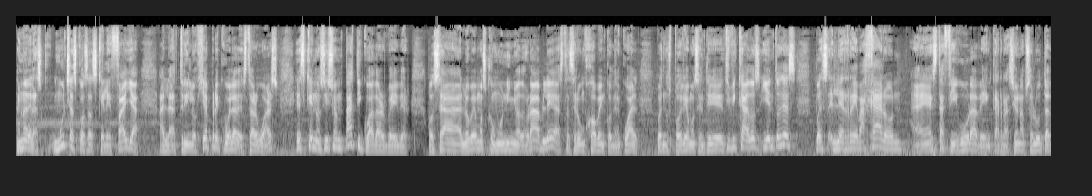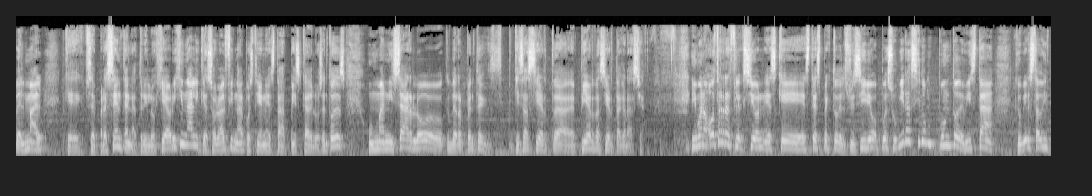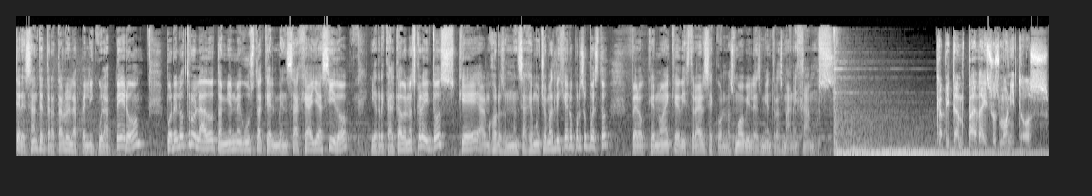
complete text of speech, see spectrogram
una de las muchas cosas que le falla a la trilogía precuela de Star Wars es que nos hizo empático a Darth Vader. O sea, lo vemos como un niño adorable hasta ser un joven con el cual pues nos podríamos sentir identificados y entonces pues le rebajaron a esta figura de encarnación absoluta del mal que se presenta en la trilogía original y que solo al final pues tiene esta pizca de luz. Entonces, humanizarlo de repente quizás cierta pierda cierta gracia. Y bueno, otra reflexión es que este aspecto del suicidio, pues hubiera sido un punto de vista que hubiera estado interesante tratarlo en la película, pero por el otro lado también me gusta que el mensaje haya sido, y recalcado en los créditos, que a lo mejor es un mensaje mucho más ligero, por supuesto, pero que no hay que distraerse con los móviles mientras manejamos. Capitán Pada y sus monitos.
